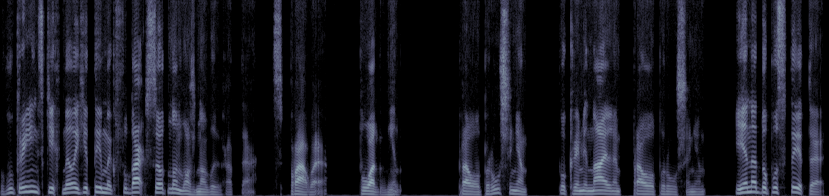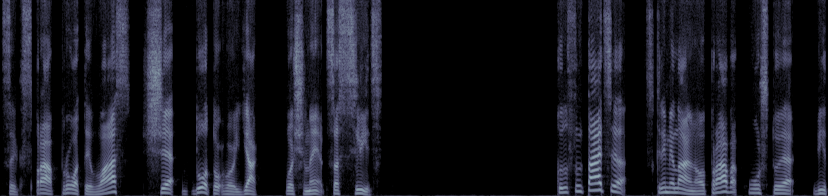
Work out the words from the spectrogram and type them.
в українських нелегітимних судах все одно можна виграти справи по адмін правопорушенням, по кримінальним правопорушенням і не допустити цих справ проти вас ще до того, як почнеться слідство. Консультація з кримінального права коштує від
